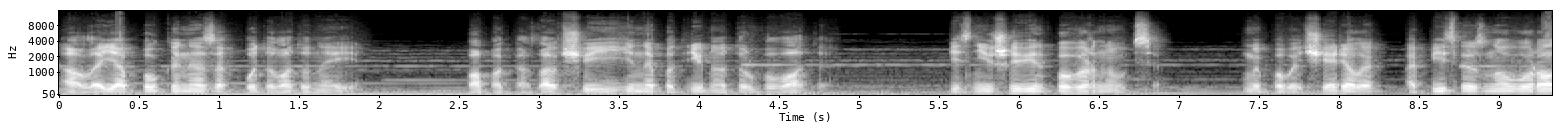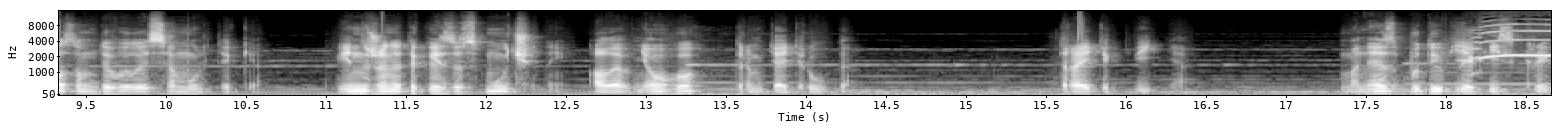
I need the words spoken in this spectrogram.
але я поки не заходила до неї. Папа казав, що її не потрібно турбувати. Пізніше він повернувся. Ми повечеряли, а після знову разом дивилися мультики. Він вже не такий засмучений, але в нього тремтять руки. 3 квітня. Мене збудив якийсь крик.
